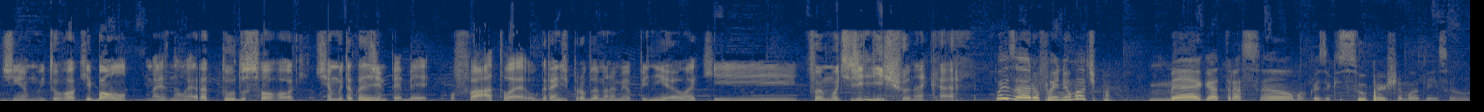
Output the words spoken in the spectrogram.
Tinha muito rock bom, mas não era tudo só rock. Tinha muita coisa de MPB. O fato é, o grande problema, na minha opinião, é que foi um monte de lixo, né, cara? Pois é, não foi nenhuma, tipo, mega atração, uma coisa que super chamou a atenção.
